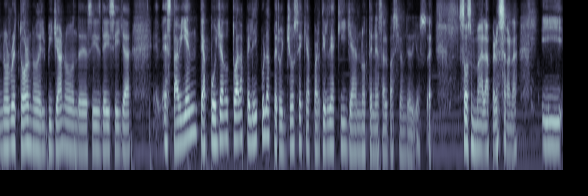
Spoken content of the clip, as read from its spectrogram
no retorno del villano donde decís, Daisy, ya eh, está bien, te he apoyado toda la película, pero yo sé que a partir de aquí ya no tenés salvación de Dios. sos mala persona. ¿Y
